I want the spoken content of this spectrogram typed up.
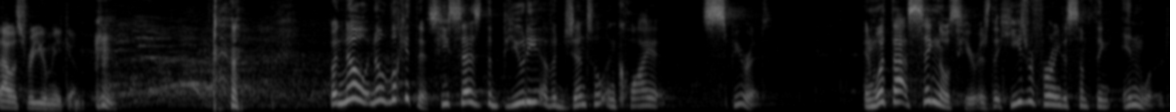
That was for you, Mika. but no, no, look at this. He says the beauty of a gentle and quiet spirit. And what that signals here is that he's referring to something inward.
